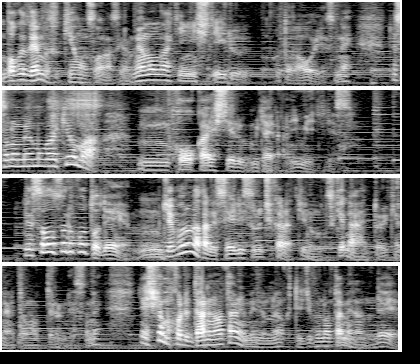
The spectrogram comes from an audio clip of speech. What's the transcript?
僕全部基本そうなんですけど、メモ書きにしていることが多いですね。でそのメモ書きを、まあ、うん、公開しているみたいなイメージです。でそうすることで、うん、自分の中で整理する力っていうのもつけないといけないと思ってるんですよね。でしかもこれ誰のためでもなくて自分のためなので、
